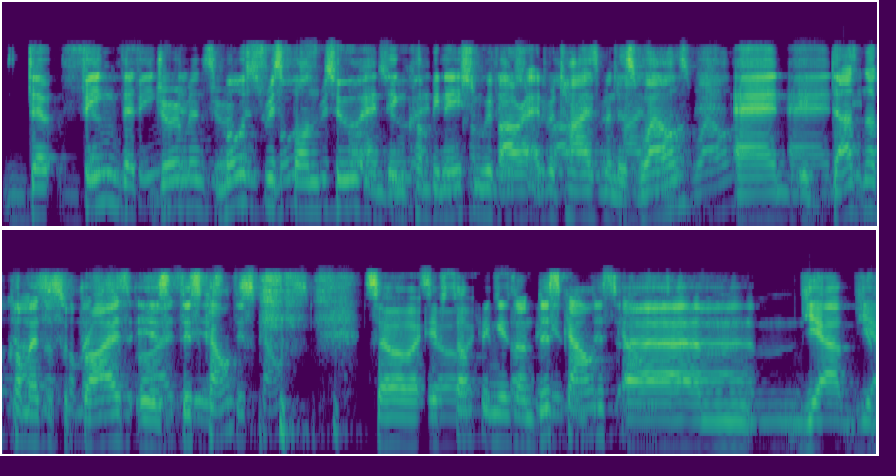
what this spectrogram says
the thing that Germans most respond to, and in combination with our advertisement as well, and it does not come as a surprise, is discounts. so if something is on discount, um, yeah, you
